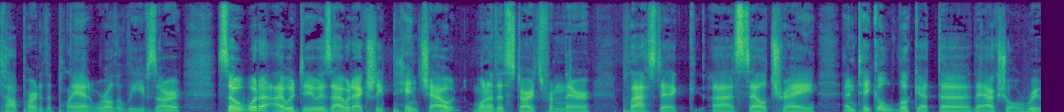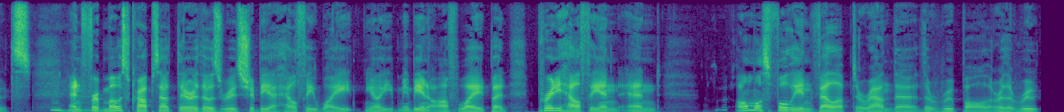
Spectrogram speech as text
top part of the plant where all the leaves are. So what I would do is I would actually pinch out one of the starts from their plastic uh, cell tray and take a look at the the actual roots. Mm-hmm. And for most crops out there, those roots should be a healthy white, you know, maybe an off white, but pretty healthy and and almost fully enveloped around the the root ball or the root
